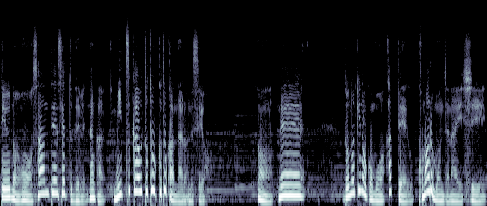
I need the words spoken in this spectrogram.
ていうのを3点セットで、なんか3つ買うと得とかになるんですよ。うん。で、どのキノコもあって困るもんじゃないし、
